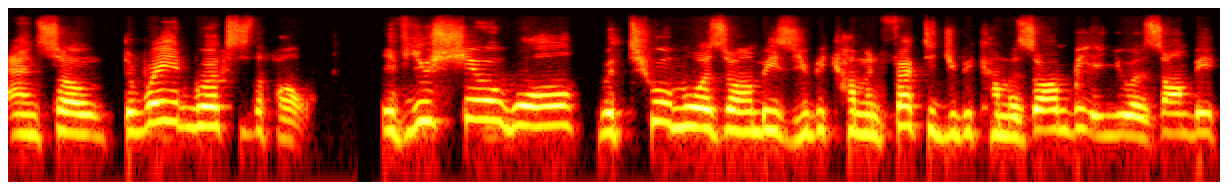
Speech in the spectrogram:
and so the way it works is the following. If you share a wall with two or more zombies, you become infected, you become a zombie, and you're a zombie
